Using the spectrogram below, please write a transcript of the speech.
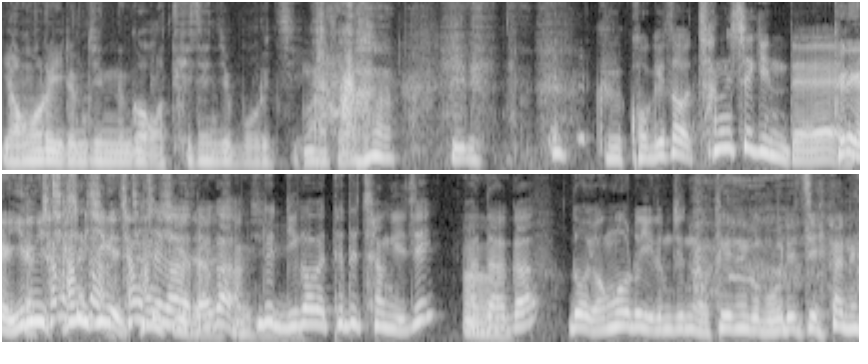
영어로 이름 짓는 거 어떻게 짓는지 모르지. 맞아. 그 거기서 창식인데. 그러니까 이름이 창식 창식하다가 창식. 근데 네가 왜 테드 창이지? 어. 하다가 어. 너 영어로 이름 짓는 거 어떻게 되는 거 모르지 하는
